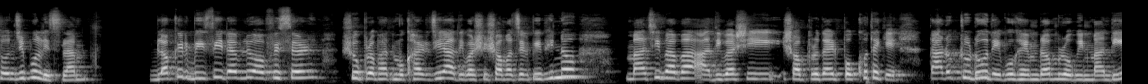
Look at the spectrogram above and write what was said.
সঞ্জীবুল ইসলাম। ব্লকের বিসিডব্লিউ অফিসার সুপ্রভাত মুখার্জি, আদিবাসী সমাজের বিভিন্ন মাঝি বাবা, আদিবাসী সম্প্রদায়ের পক্ষ থেকে তারক টুডু, দেবু হেমব্রম, রবীন মান্ডি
